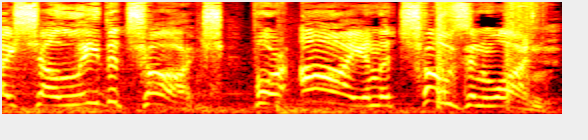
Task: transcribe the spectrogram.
I shall lead the charge, for I am the chosen one!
